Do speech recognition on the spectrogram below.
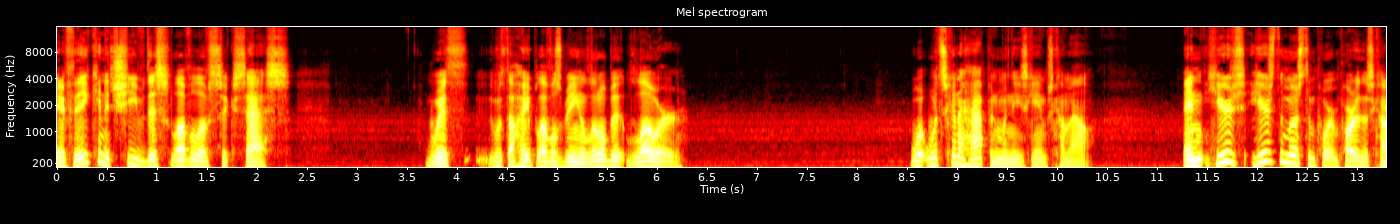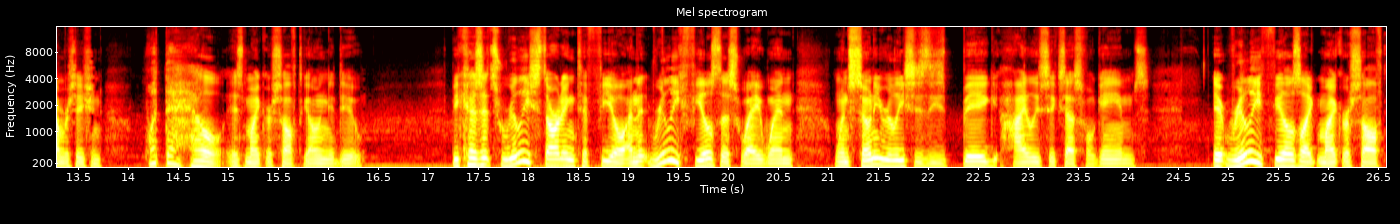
if they can achieve this level of success with with the hype levels being a little bit lower, what what's going to happen when these games come out? And here's here's the most important part of this conversation. What the hell is Microsoft going to do? because it's really starting to feel and it really feels this way when when Sony releases these big highly successful games it really feels like Microsoft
